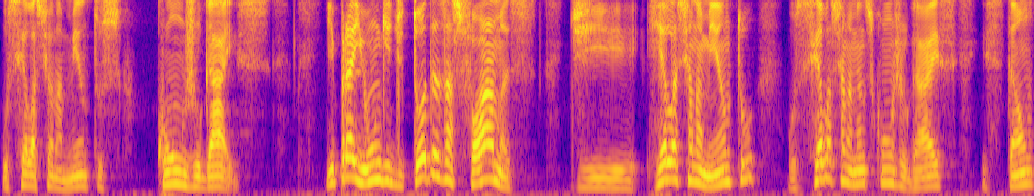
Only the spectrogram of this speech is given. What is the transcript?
os relacionamentos conjugais. E para Jung, de todas as formas de relacionamento, os relacionamentos conjugais estão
